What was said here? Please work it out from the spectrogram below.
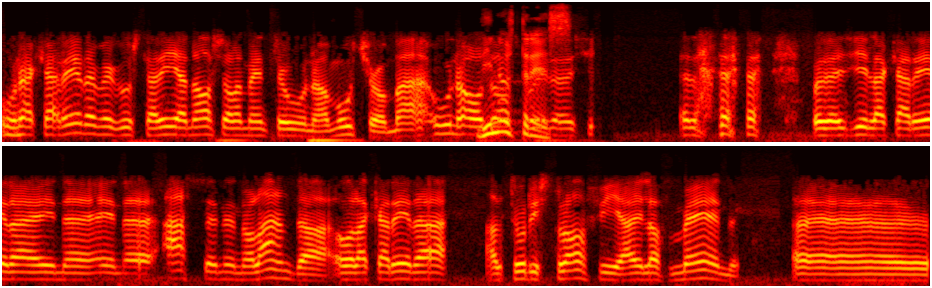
Una carrera me gustaría, no solamente una, mucho, más uno o Dinos tres. puedo decir la carrera en, en Assen en Holanda o la carrera al Tourist Trophy, Isle of Man. Eh,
